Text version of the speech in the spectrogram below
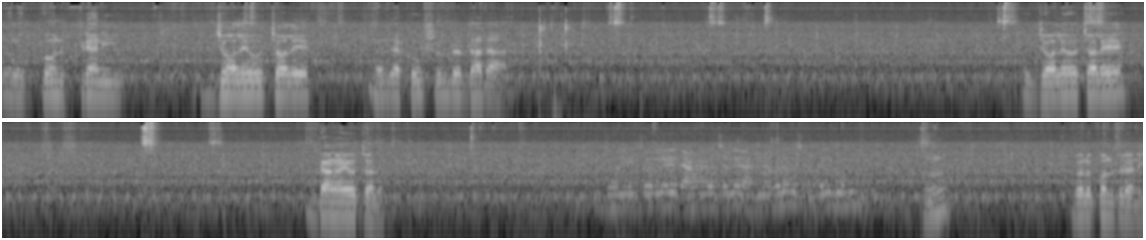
বলো, কোন প্রাণী? জলেও চলে। খুব সুন্দর দাদা। জলেও চলে ডাঙায়ও চলে। জলে চলে ডাঙায়ও চলে রান্নাঘরেও চলে তাহলে বলি। হুম? বলো কোন প্রাণী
